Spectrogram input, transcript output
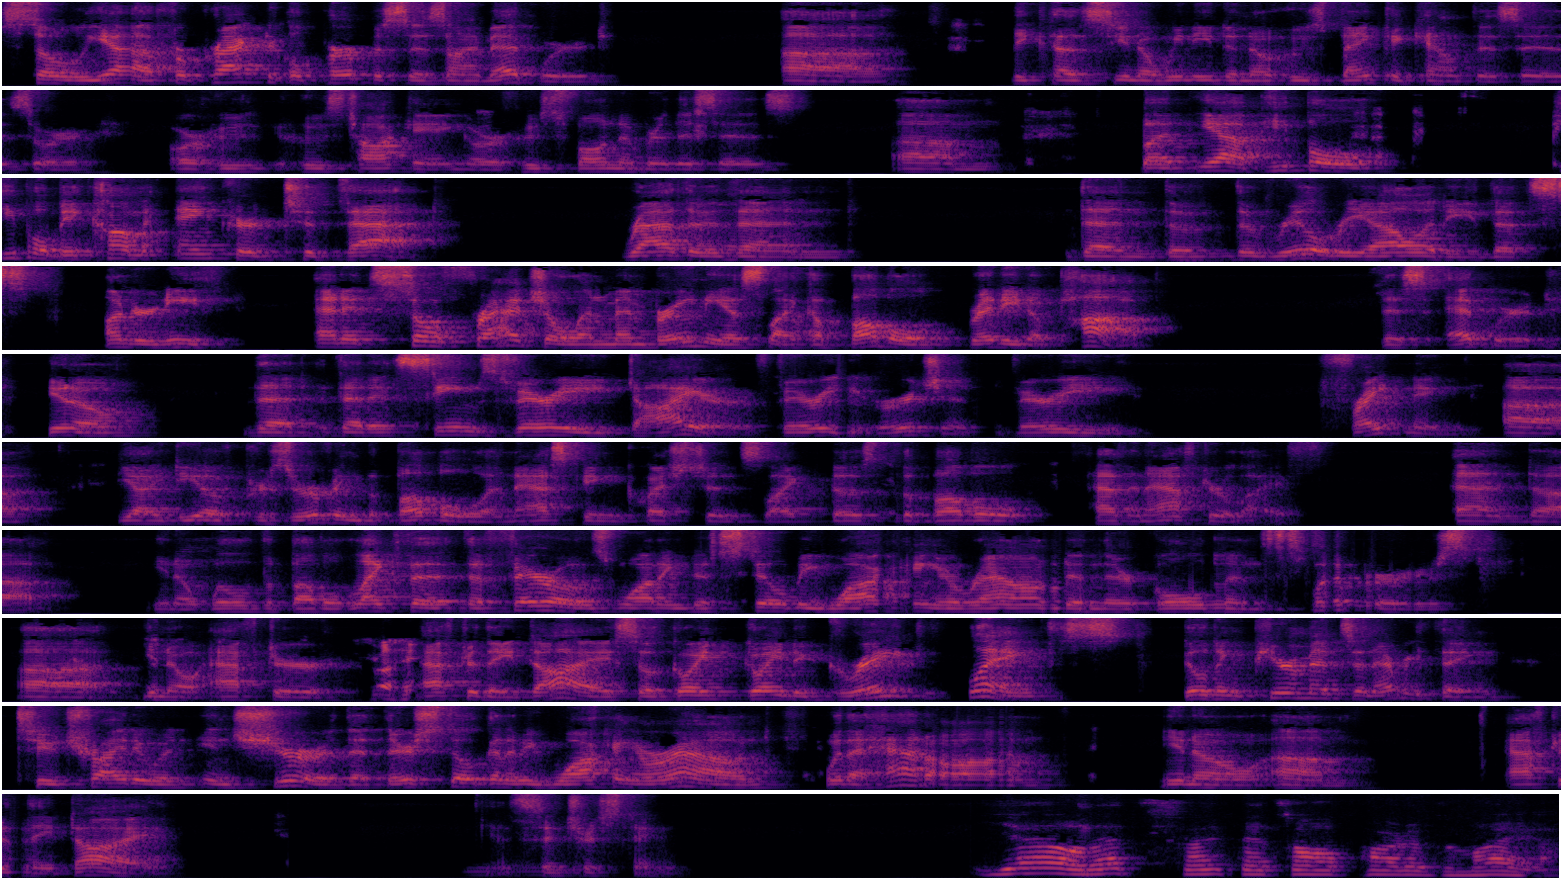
so yeah, for practical purposes, I'm Edward, uh, because you know we need to know whose bank account this is, or or who who's talking, or whose phone number this is. Um, but yeah, people people become anchored to that rather than than the the real reality that's underneath and it's so fragile and membranous like a bubble ready to pop this Edward, you know, that that it seems very dire, very urgent, very frightening. Uh, the idea of preserving the bubble and asking questions like, does the bubble have an afterlife? And uh, you know, will the bubble like the the pharaohs wanting to still be walking around in their golden slippers? uh, you know, after right. after they die. So going going to great lengths, building pyramids and everything to try to ensure that they're still going to be walking around with a hat on, you know, um, after they die. It's interesting. Yeah, that's I that's all part of the Maya.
